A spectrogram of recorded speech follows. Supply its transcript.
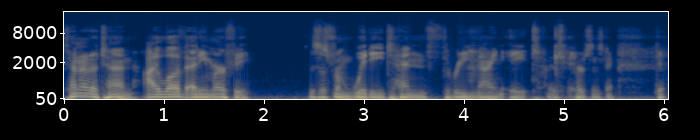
10 out of 10. I love Eddie Murphy. This is from Witty10398, is the person's name. Okay.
